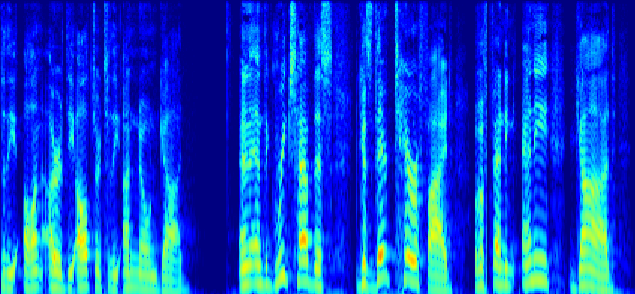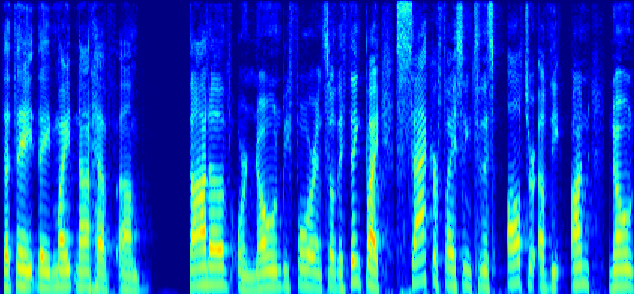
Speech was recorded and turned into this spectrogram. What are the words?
to the, or the altar to the unknown God. And, and the Greeks have this because they're terrified of offending any God that they, they might not have um, thought of or known before. And so they think by sacrificing to this altar of the unknown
